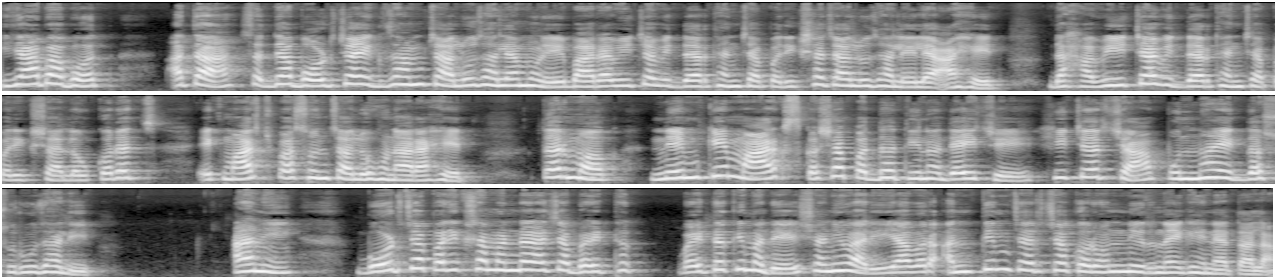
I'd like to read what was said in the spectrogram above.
याबाबत आता सध्या बोर्डच्या एक्झाम चालू झाल्यामुळे बारावीच्या विद्यार्थ्यांच्या परीक्षा चालू झालेल्या आहेत. दहावीच्या विद्यार्थ्यांच्या परीक्षा लवकरच एक मार्चपासून चालू होणार आहेत. तर मग नेमके मार्क्स कशा पद्धतीनं द्यायचे ही चर्चा पुन्हा एकदा सुरू झाली. आणि बोर्डच्या परीक्षा मंडळाच्या बैठक बैठकीमध्ये शनिवारी यावर अंतिम चर्चा करून निर्णय घेण्यात आला.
